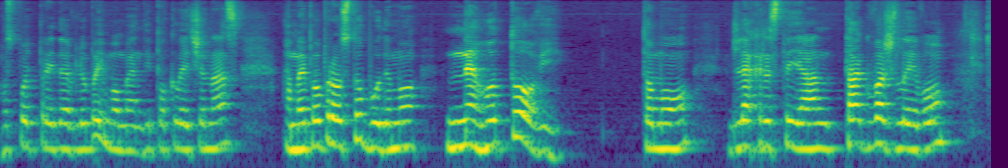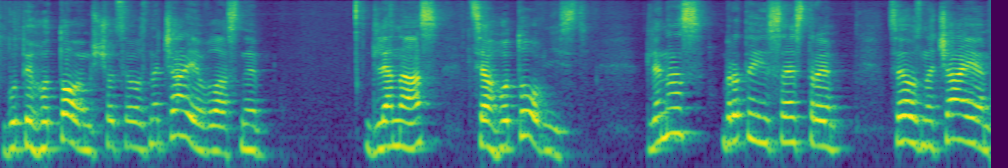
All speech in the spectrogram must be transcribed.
Господь прийде в будь-який момент і покличе нас, а ми попросту будемо не готові. Тому для християн так важливо бути готовим. Що це означає, власне, для нас ця готовність. Для нас, брати і сестри, це означає,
